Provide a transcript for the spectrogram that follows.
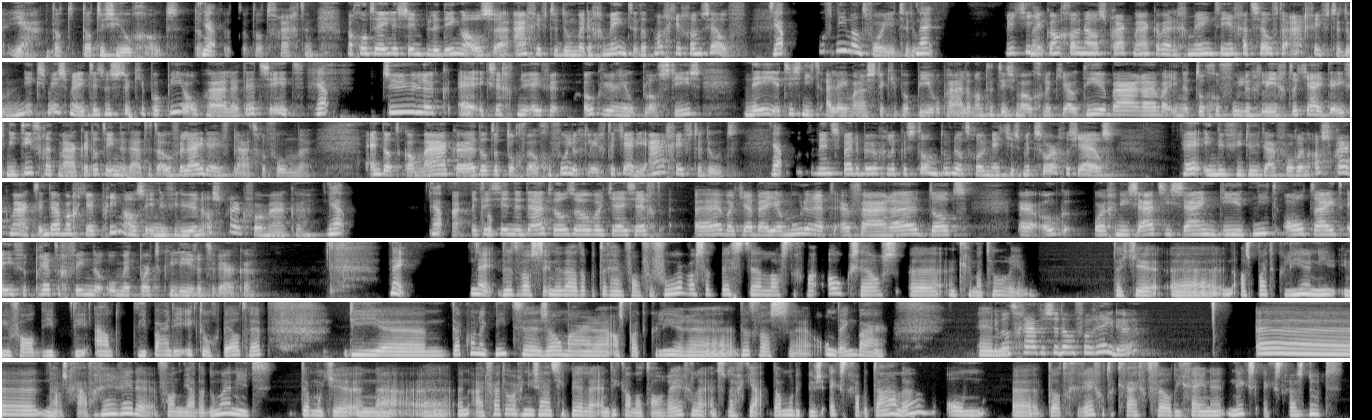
ja, dat, dat is heel groot. Dat, ja. dat, dat, dat, vraagt een. Maar goed, hele simpele dingen als aangifte doen bij de gemeente, dat mag je gewoon zelf. Ja. Hoeft niemand voor je te doen. Nee. Weet je, Nee. je kan gewoon een afspraak maken bij de gemeente en je gaat zelf de aangifte doen. Niks mis mee. Het is een stukje papier ophalen. That's it. Ja. Tuurlijk, eh, ik zeg het nu even ook weer heel plastisch. Nee, het is niet alleen maar een stukje papier ophalen, want het is mogelijk jouw dierbare, waarin het toch gevoelig ligt, dat jij definitief gaat maken dat inderdaad het overlijden heeft plaatsgevonden. En dat kan maken dat het toch wel gevoelig ligt dat jij die aangifte doet. Ja. De mensen bij de burgerlijke stand doen dat gewoon netjes met zorg als jij als hè, individu daarvoor een afspraak maakt. En daar mag jij prima als individu een afspraak voor maken. Ja. Ja. Maar het Klopt. is inderdaad wel zo wat jij zegt, eh, wat jij bij jouw moeder hebt ervaren, dat er ook organisaties zijn die het niet altijd even prettig vinden om met particulieren te werken. Nee, nee, dat was inderdaad op het terrein van vervoer was dat best lastig, maar ook zelfs een crematorium dat je uh, als particulier, in ieder geval die, die, aantal, die paar die ik toen gebeld heb, die, uh, daar kon ik niet zomaar als particulier, dat was ondenkbaar. En, en, wat gaven ze dan voor reden? nou, ze gaven geen reden van ja, dat doen wij niet. Dan moet je een, een uitvaartorganisatie bellen en die kan dat dan regelen. En toen dacht ik, ja, dan moet ik dus extra betalen om dat geregeld te krijgen, terwijl diegene niks extra's doet.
